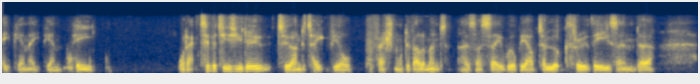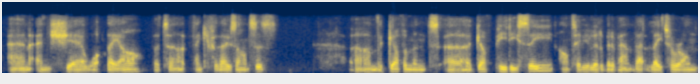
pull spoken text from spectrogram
APM APMP what activities you do to undertake your professional development. As I say, we'll be able to look through these and uh, and and share what they are. But uh, thank you for those answers. Um, the government uh, GovPDC, I'll tell you a little bit about that later on.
